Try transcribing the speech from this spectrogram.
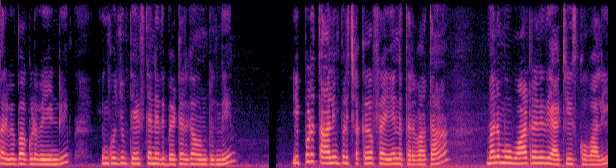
కరివేపాకు కూడా వేయండి. ఇంకొంచెం టేస్ట్ అనేది బెటర్గా ఉంటుంది. ఇప్పుడు తాలింపులు చక్కగా ఫ్రై అయిన తర్వాత మనము వాటర్ అనేది యాడ్ చేసుకోవాలి.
